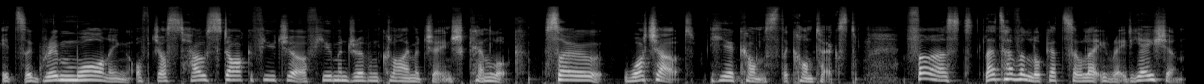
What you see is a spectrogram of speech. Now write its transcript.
It's a grim warning of just how stark a future of human driven climate change can look. So, watch out. Here comes the context. First, let's have a look at solar irradiation.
